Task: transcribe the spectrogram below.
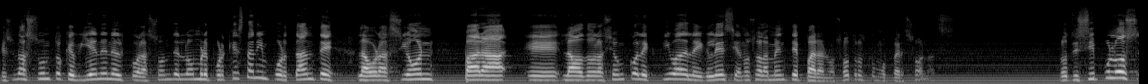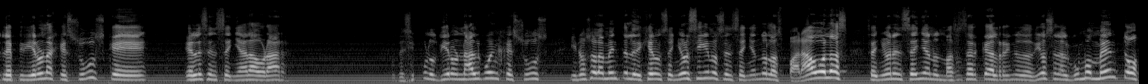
es un asunto que viene en el corazón del hombre. ¿Por qué es tan importante la oración para eh, la adoración colectiva de la iglesia, no solamente para nosotros como personas? Los discípulos le pidieron a Jesús que Él les enseñara a orar discípulos vieron algo en Jesús y no solamente le dijeron, Señor, síguenos enseñando las parábolas, Señor, enséñanos más acerca del reino de Dios. En algún momento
